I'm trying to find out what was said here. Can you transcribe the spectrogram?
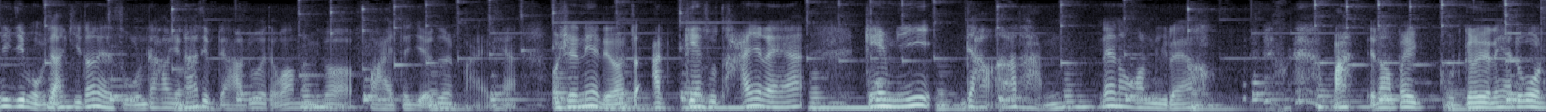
จริงๆ ผมจะคิดตั้งแต่ศูนย์ดาวยัน50ดาวด้วย แต่ว่ามันก็ไฟล์จะเยอะเกินไปนะฮะ เพราะฉะนั้นเนี่ยเดี๋ยวเราจะอัดเกมสุดท้ายเลยฮะ เกมนี้ดาวอาถรรพ์แน่นอนอยู่แล้วไปเดี๋ยวเราไปกดกันเลยนะฮะทุกคน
